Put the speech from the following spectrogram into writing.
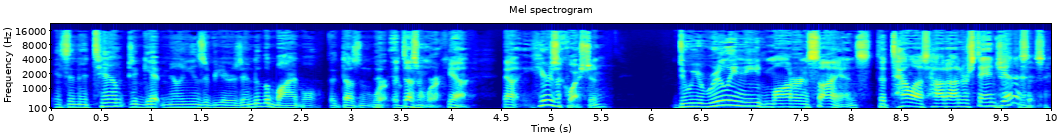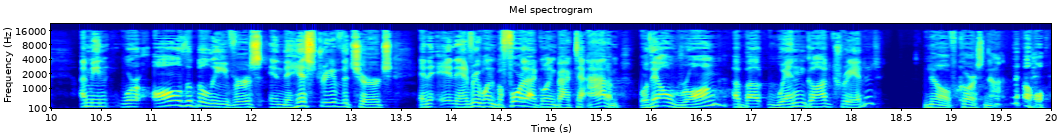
it's an attempt to get millions of years into the Bible that doesn't work. It doesn't work, yeah. Now, here's a question. Do we really need modern science to tell us how to understand Genesis? I mean, were all the believers in the history of the church and, and everyone before that going back to Adam, were they all wrong about when God created? No, of course not. No.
